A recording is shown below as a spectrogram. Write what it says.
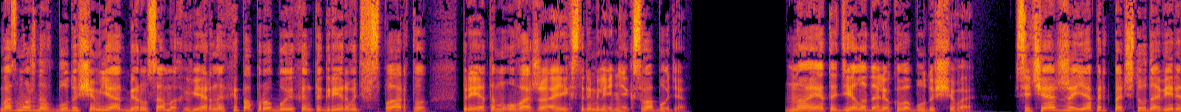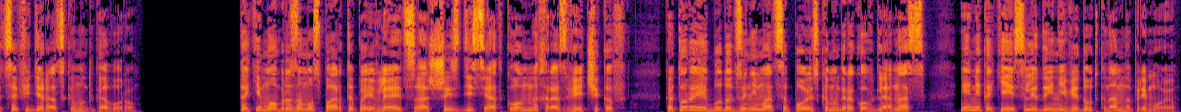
Возможно, в будущем я отберу самых верных и попробую их интегрировать в Спарту, при этом уважая их стремление к свободе. Но это дело далекого будущего. Сейчас же я предпочту довериться федератскому договору. Таким образом, у Спарты появляется аж 60 конных разведчиков, которые будут заниматься поиском игроков для нас, и никакие следы не ведут к нам напрямую.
